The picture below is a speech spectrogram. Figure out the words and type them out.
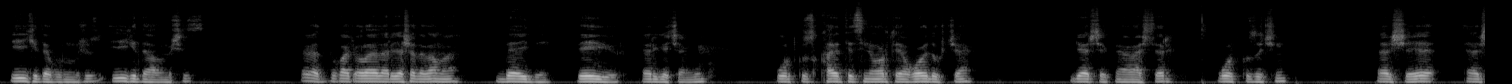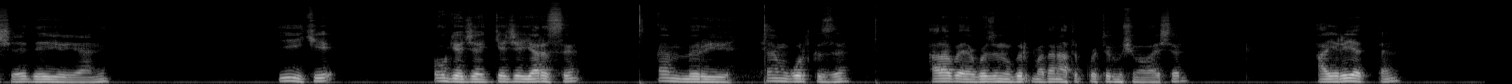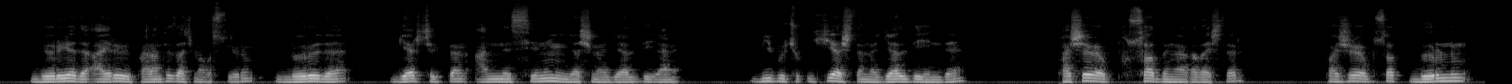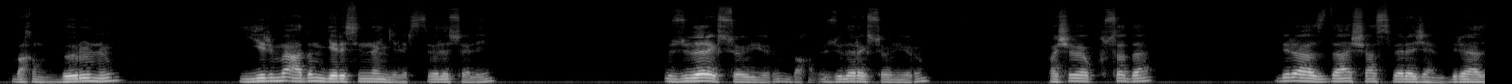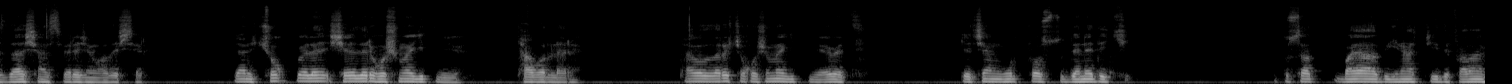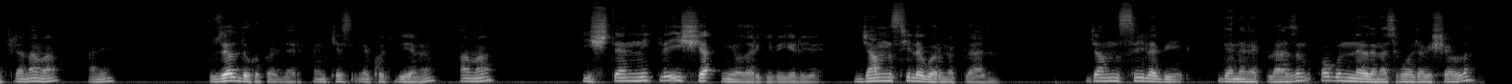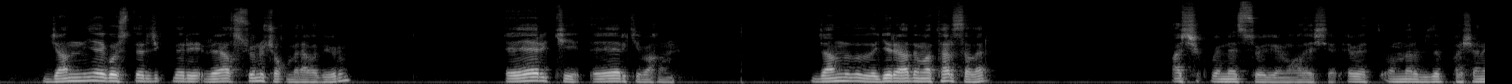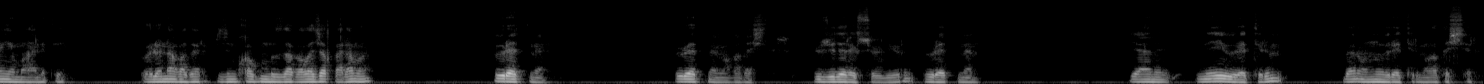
İyi ki de bulmuşuz. iyi ki de almışız. Evet birkaç olaylar yaşadık ama değdi. Değiyor her geçen gün. Kurt kuzu kalitesini ortaya koydukça gerçekten arkadaşlar kurt kuzu için her şeye her şeye değiyor yani. İyi ki o gece gece yarısı hem börüyü hem kurt kızı arabaya gözümü kırpmadan atıp götürmüşüm arkadaşlar. Ayrıyetten Börü'ye de ayrı bir parantez açmak istiyorum. Börü de gerçekten annesinin yaşına geldiği yani bir buçuk iki yaşlarına geldiğinde Paşa ve Pusat'ın arkadaşlar Paşa ve Pusat Börü'nün bakın Börü'nün 20 adım gerisinden gelir. Size öyle söyleyeyim. Üzülerek söylüyorum. Bakın üzülerek söylüyorum. Paşa ve Pusa da biraz daha şans vereceğim. Biraz daha şans vereceğim arkadaşlar. Yani çok böyle şeyleri hoşuma gitmiyor. Tavırları. Tavırları çok hoşuma gitmiyor. Evet. Geçen Word Post'u denedik. Pusat bayağı bir inatçıydı falan filan ama hani güzel de köpekler. Ben kesinlikle kötü diyemem. Ama iştenlikle iş yapmıyorlar gibi geliyor. Canlısıyla görmek lazım. Canlısıyla bir denemek lazım. O günlerde nasip olacak inşallah. Canlıya gösterecekleri reaksiyonu çok merak ediyorum. Eğer ki eğer ki bakın canlıda da geri adım atarsalar açık ve net söylüyorum arkadaşlar. Evet onlar bize paşanın emaneti. Ölene kadar bizim kapımızda kalacaklar ama üretmem. Üretmem arkadaşlar. Üzülerek söylüyorum. Üretmem. Yani neyi üretirim? Ben onu üretirim arkadaşlar.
